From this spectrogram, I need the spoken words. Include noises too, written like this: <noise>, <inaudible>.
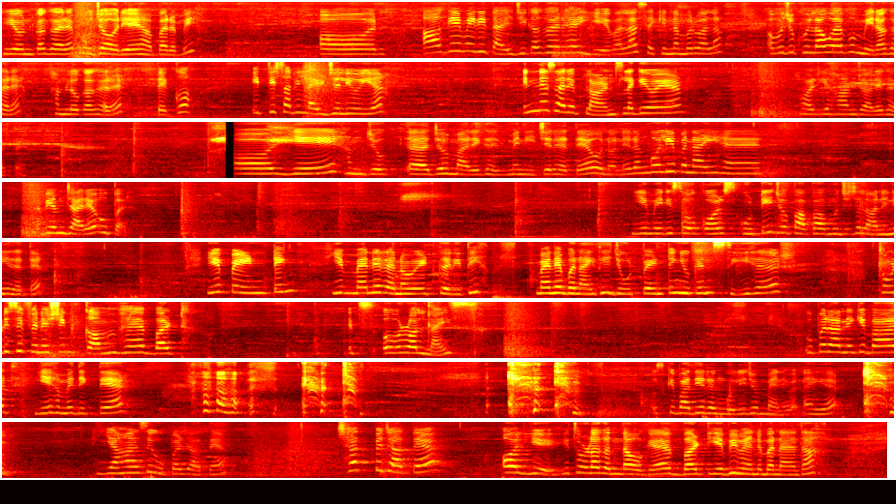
ये उनका घर है। पूजा हो रही है यहाँ पर अभी। और आगे मेरी ताई जी का घर है। ये वाला सेकंड नंबर वाला। और वो जो खुला हुआ है, वो मेरा घर है, हम लोग का घर है। देखो, इतनी सारी लाइट जली हुई है। इतने सारे प्लांट्स लगे हुए हैं। और यहाँ हम जा रहे घर पे। और ये हम जो जो हमारे घर में नीचे रहते हैं, उन्होंने रंगोली बनाई है। अभी हम जा रहे हैं ऊपर। ये मेरी सो कॉल स्कूटी जो पापा मुझे चलाने नहीं देते। ये पेंटिंग ये मैंने रेनोवेट करी थी। मैंने बनाई थी jute painting you can see here थोड़ी सी फिनिशिंग कम है बट इट्स ओवरऑल नाइस ऊपर आने के बाद ये हमें दिखते हैं। उसके बाद ये रंगोली जो मैंने बनाई है, यहाँ से ऊपर जाते हैं। छत पे जाते हैं। और ये ये थोड़ा गंदा हो गया है बट ये भी मैंने बनाया था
